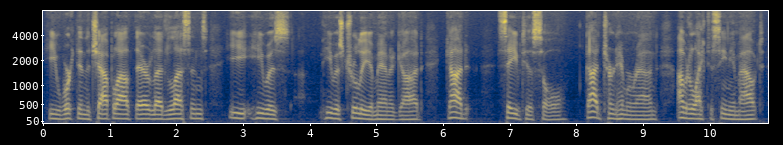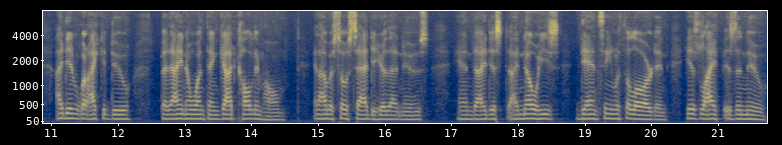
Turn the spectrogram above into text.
he worked in the chapel out there, led lessons. He he was he was truly a man of God. God saved his soul. God turned him around. I would have liked to seen him out. I did what I could do, but I know one thing: God called him home, and I was so sad to hear that news. And I just I know he's dancing with the Lord, and his life is anew.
